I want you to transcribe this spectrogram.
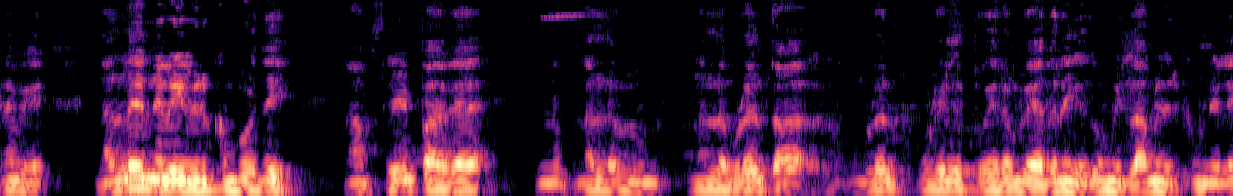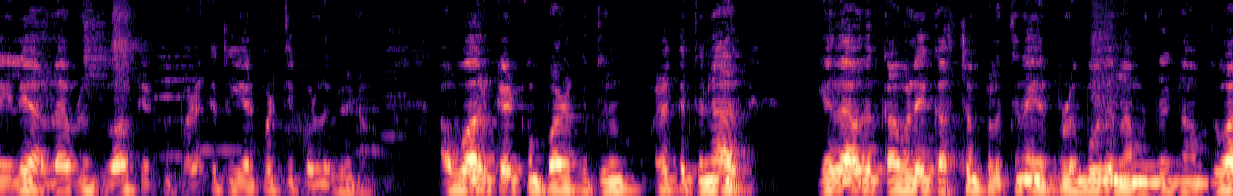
எனவே நல்ல நிலையில் இருக்கும்பொழுதே நாம் செழிப்பாக நல்ல நல்ல உடல் தா உடல் உடலில் துயரம் வேதனை எதுவும் இல்லாமல் இருக்கும் நிலையிலே அல்லாவிடம் துவா கேட்கும் பழக்கத்தை ஏற்படுத்தி கொள்ள வேண்டும். அவ்வாறு கேட்கும் பழக்கத்தின் பழக்கத்தினால் ஏதாவது கவலை கஷ்டம் பிரச்சனை ஏற்படும் போது நாம் இந்த நாம் துவா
